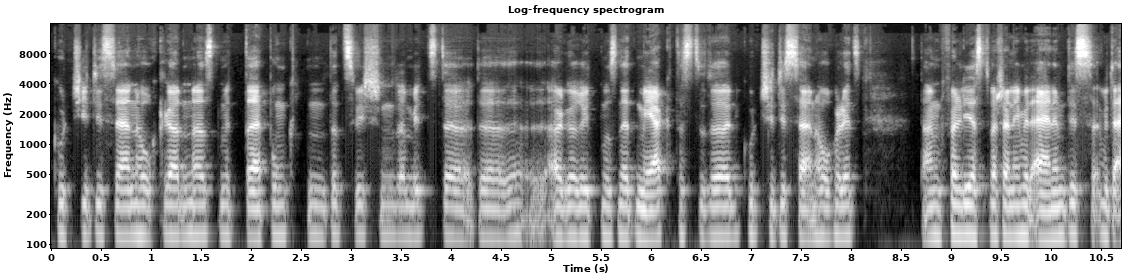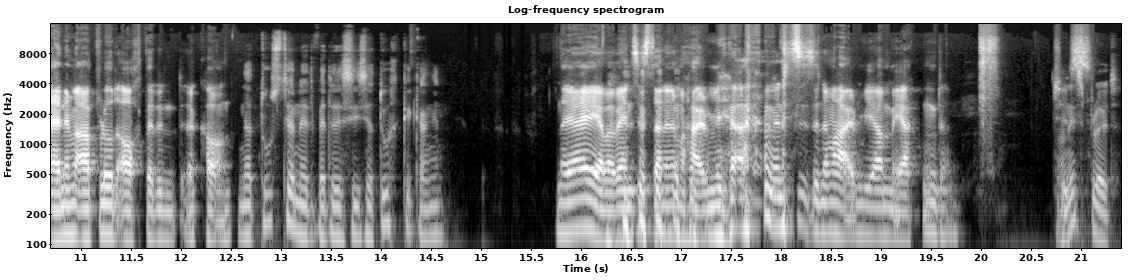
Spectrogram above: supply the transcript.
Gucci-Design hochgeladen hast mit drei Punkten dazwischen, damit der, der Algorithmus nicht merkt, dass du da ein Gucci-Design hochlädst, dann verlierst du wahrscheinlich mit einem, Des mit einem Upload auch deinen Account. Na, tust du ja nicht, weil das ist ja durchgegangen. Naja, ja, aber wenn sie es dann in einem halben Jahr, wenn sie es in einem halben Jahr merken, dann. Dann ist Tschüss. blöd.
